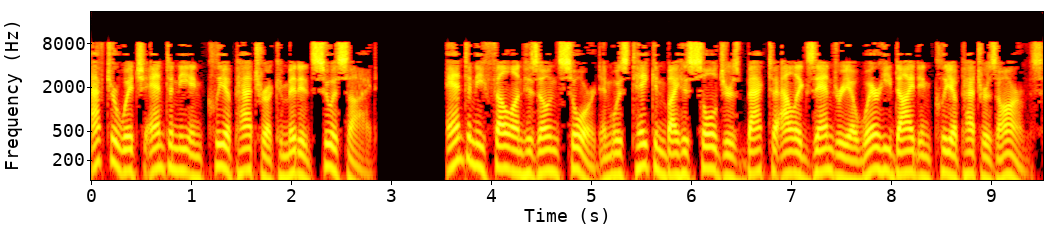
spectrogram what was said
after which Antony and Cleopatra committed suicide. Antony fell on his own sword and was taken by his soldiers back to Alexandria where he died in Cleopatra's arms.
